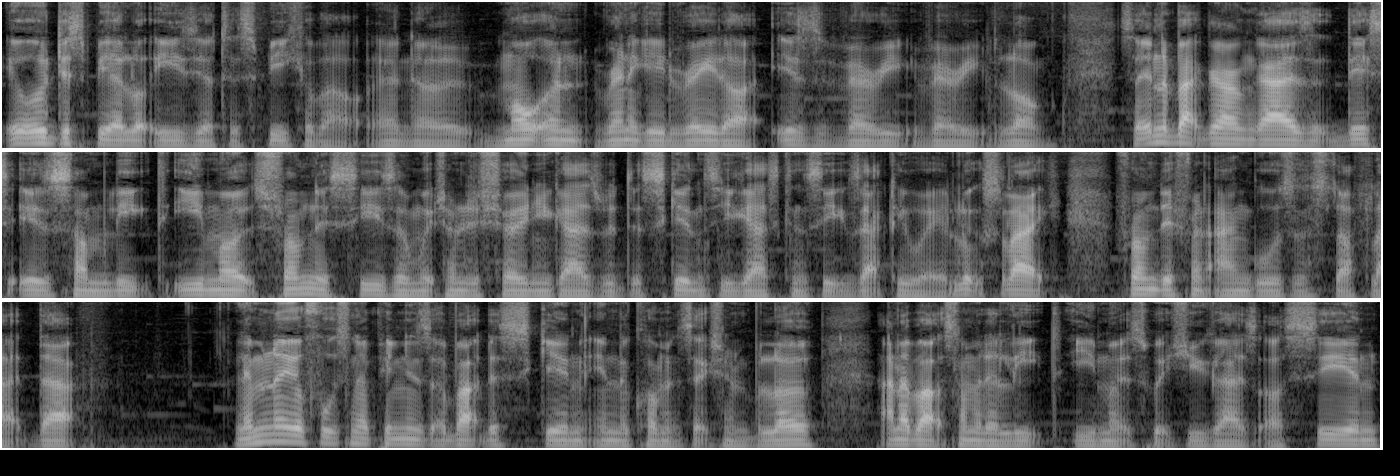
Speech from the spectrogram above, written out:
it will just be a lot easier to speak about. And uh, Molten Renegade Raider is very very long. So in the background, guys, this is some leaked emotes from this season, which I'm just showing you guys with the skin, so you guys can see exactly what it looks like from different angles and stuff like that. Let me know your thoughts and opinions about the skin in the comment section below and about some of the leaked emotes which you guys are seeing.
